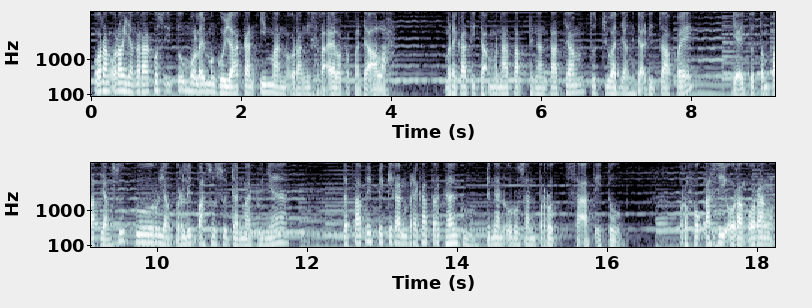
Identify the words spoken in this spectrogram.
Orang-orang yang rakus itu mulai menggoyahkan iman orang Israel kepada Allah. Mereka tidak menatap dengan tajam tujuan yang tidak dicapai, yaitu tempat yang subur, yang berlimpah susu dan madunya, tetapi pikiran mereka terganggu dengan urusan perut saat itu. Provokasi orang-orang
